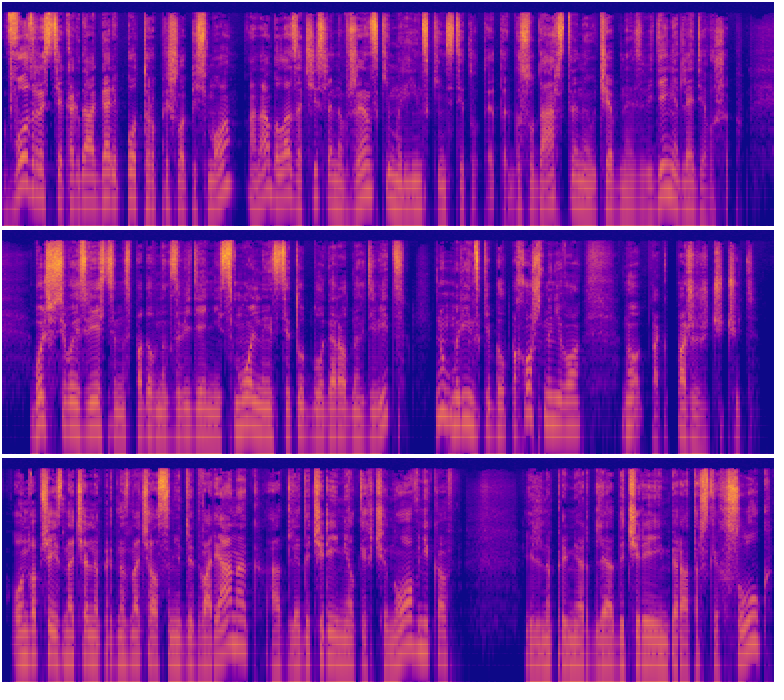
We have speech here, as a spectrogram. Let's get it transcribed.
В возрасте, когда Гарри Поттеру пришло письмо, она была зачислена в женский Мариинский институт. Это государственное учебное заведение для девушек. Больше всего известен из подобных заведений Смольный институт благородных девиц. Ну, Мариинский был похож на него, но так, пожиже чуть-чуть. Он вообще изначально предназначался не для дворянок, а для дочерей мелких чиновников или, например, для дочерей императорских слуг.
